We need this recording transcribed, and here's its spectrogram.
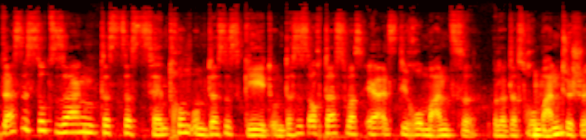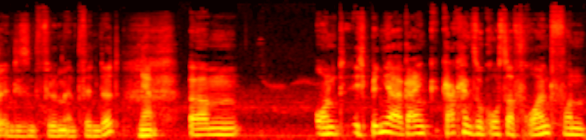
das ist sozusagen das, das Zentrum, um das es geht. Und das ist auch das, was er als die Romanze oder das mhm. Romantische mhm. in diesem Film empfindet. Ja. Ähm, und ich bin ja gar, gar kein so großer Freund von,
